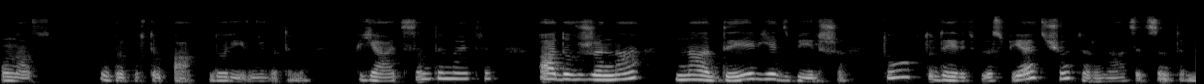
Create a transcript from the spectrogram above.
у нас, ну, припустимо, А дорівнюватиме 5 см, а довжина на 9 більше. Тобто 9 плюс 5 – 14 см.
